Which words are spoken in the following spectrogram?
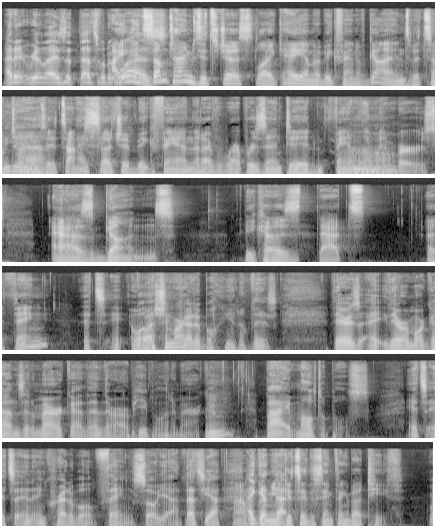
I didn't realize that that's what it I, was. it's, sometimes it's just like, hey, I'm a big fan of guns, but sometimes yeah, it's I'm I can- such a big fan that I've represented family Oh. members as guns because that's a thing. It's it- well, it's Question mark? incredible. You know, there's there's a, there are more guns in America than there are people in America Mm-hmm. by multiples. It's it's an incredible thing. So yeah, that's yeah. Oh, I get mean, that. you could say the same thing about teeth.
